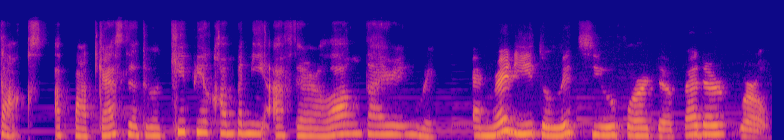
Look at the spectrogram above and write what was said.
Talks, a podcast that will keep you company after a long, tiring week. and ready to lead you for the better world.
